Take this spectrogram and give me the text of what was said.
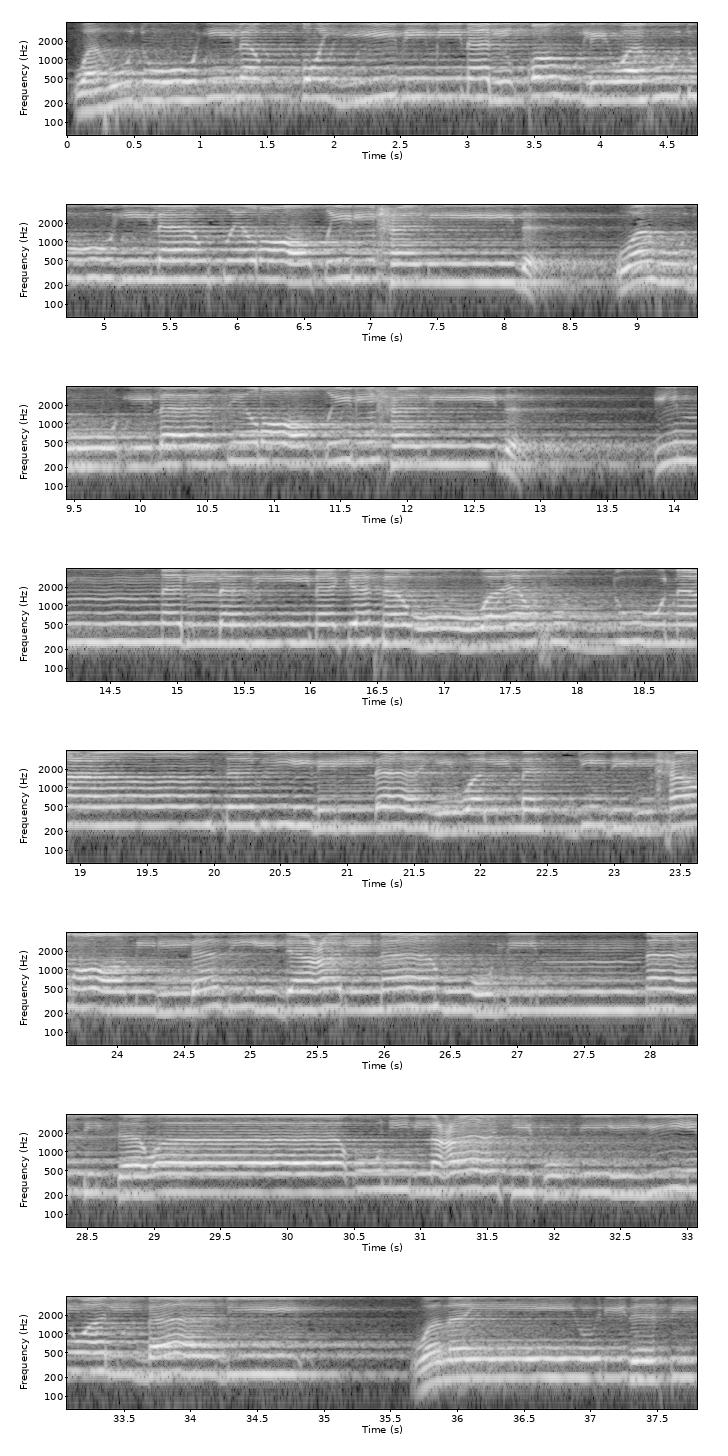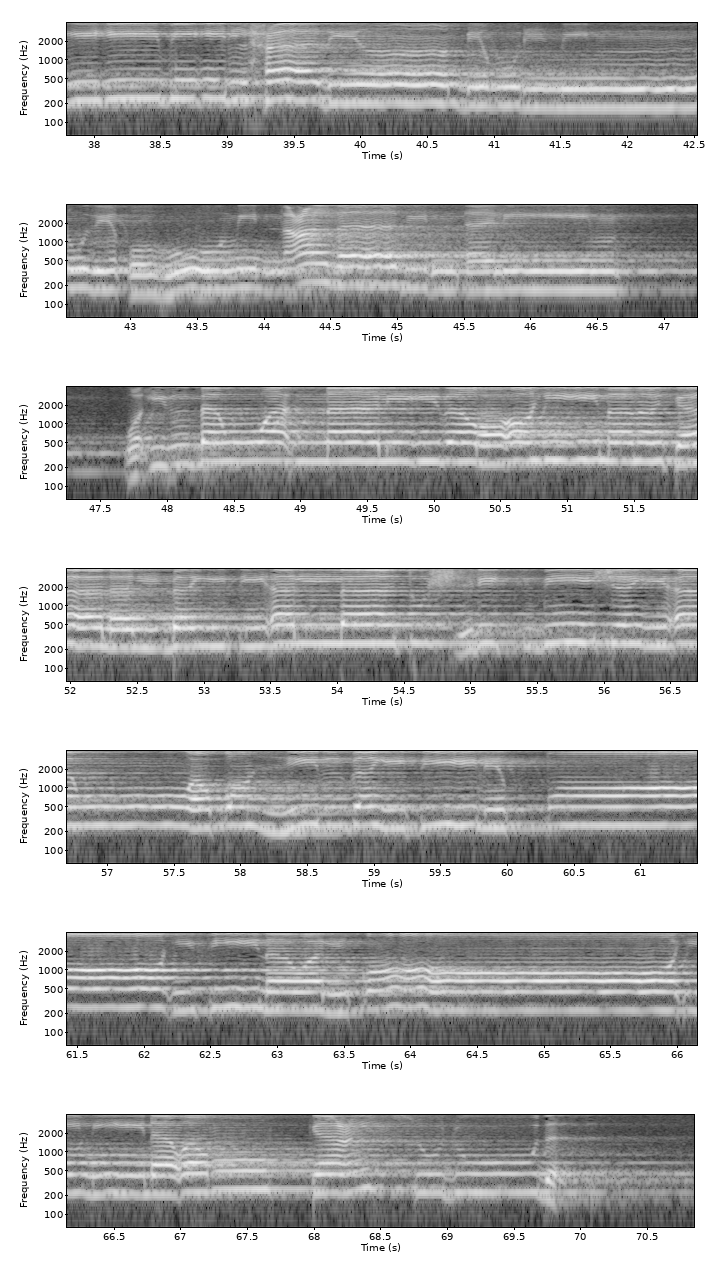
وهدوا إلى الطيب من القول وهدوا إلى صراط الحميد وهدوا إلى صراط الحميد إن الذين كفروا ويصدون عن سبيل الله والمسجد الحرام الذي جعلناه للناس سواء العاكف فيه والبادي ومن يرد فيه بإلحاد بظلم وإذ بوأنا لإبراهيم مكان البيت ألا تشرك بي شيئا وطهر بيتي للطائفين والقائمين والركع السجود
